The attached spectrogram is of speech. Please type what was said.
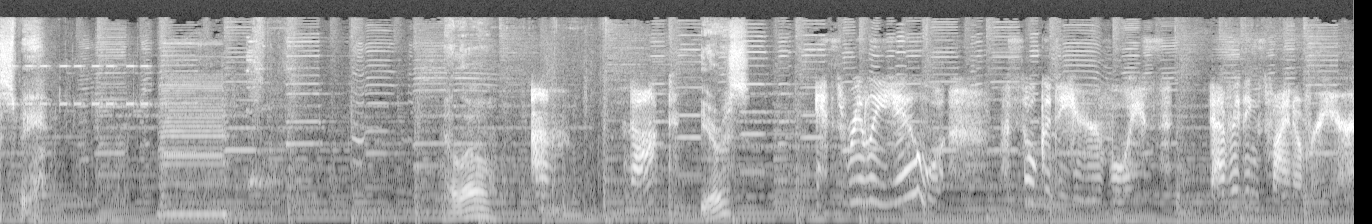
This be? Hello? Um, Noct? Iris? It's really you! So good to hear your voice. Everything's fine over here.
